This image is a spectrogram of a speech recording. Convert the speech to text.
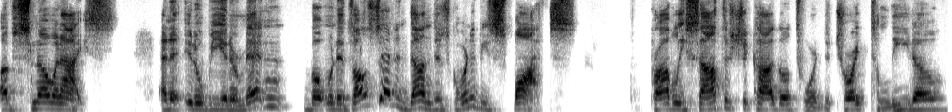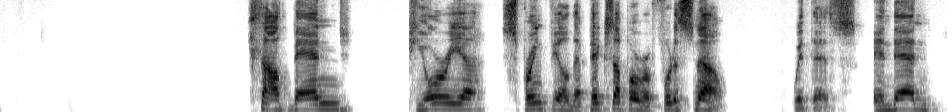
of snow and ice. And it, will be intermittent, but when it's all said and done, there's going to be spots, probably south of Chicago toward Detroit, Toledo, South Bend, Peoria, Springfield that picks up over a foot of snow with this. And then the,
